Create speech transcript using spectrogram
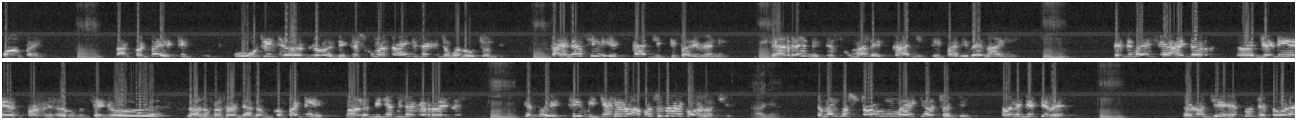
କ'ଣ ପାଇଁ ତାଙ୍କର ତ ଏଠି କୋଉଠି ନୀତିଶ କୁମାର କାହିଁକି ସେଠି ଯୋଗ ଦେଉଛନ୍ତି କାହିଁକିନା ସେ ଏକା ଜିତି ପାରିବେନି ଯାହାରେ ନୀତିଶ କୁମାର ଏକା ଜିତି ପାରିବେ ନାହିଁ ସେଥିପାଇଁ ସେ ଆଇଡର ଯେଡି ସେ ଯୋଉ ଲାଲୁ ପ୍ରସାଦ ଯାଦବଙ୍କ ପାର୍ଟି ନହେଲେ ବିଜେପି ଜାଗାରେ ରହିଲେ କିନ୍ତୁ ଏଠି ବିଜେଡିର ଆବଶ୍ୟକତା କଣ ଅଛି ସେମାନେ ତ ଷ୍ଟ୍ରଙ୍ଗ ହେଇକି ଅଛନ୍ତି ସେମାନେ ଜିତିବେ ତେଣୁ ଯେହେତୁ ଯେତେବେଳେ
